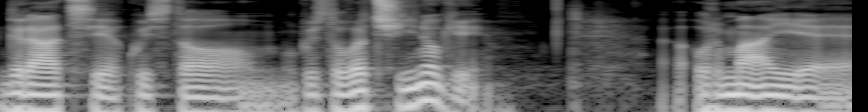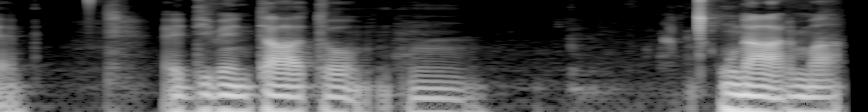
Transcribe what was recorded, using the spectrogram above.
grazie a questo, a questo vaccino che ormai è, è diventato um, un'arma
